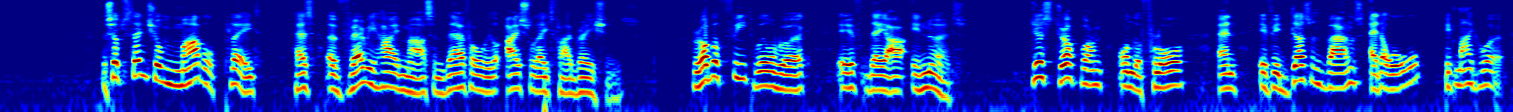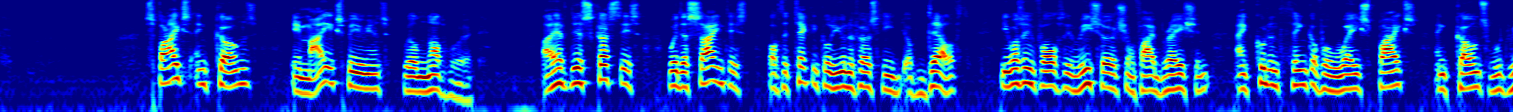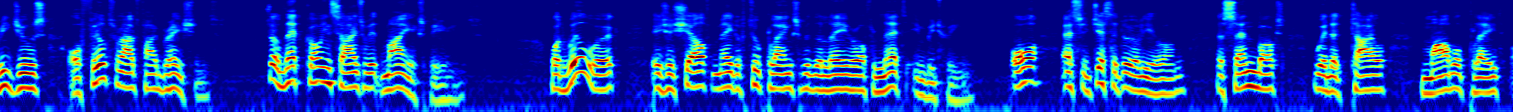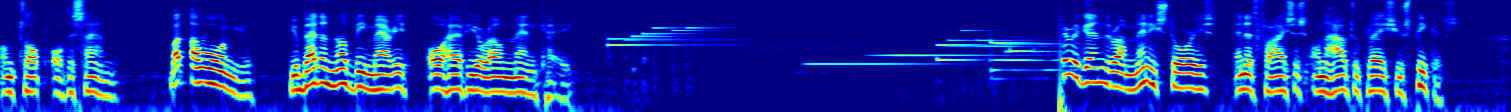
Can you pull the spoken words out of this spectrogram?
A substantial marble plate has a very high mass and therefore will isolate vibrations. Rubber feet will work if they are inert. Just drop one on the floor and if it doesn't bounce at all it might work. Spikes and cones in my experience will not work. I have discussed this with a scientist of the Technical University of Delft. He was involved in research on vibration and couldn't think of a way spikes and cones would reduce or filter out vibrations. So that coincides with my experience. What will work is a shelf made of two planks with a layer of lead in between. Or as suggested earlier on, a sandbox with a tile marble plate on top of the sand. But I warn you, you better not be married or have your own man cave. Here again there are many stories and advices on how to place your speakers.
